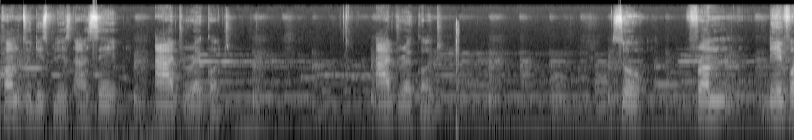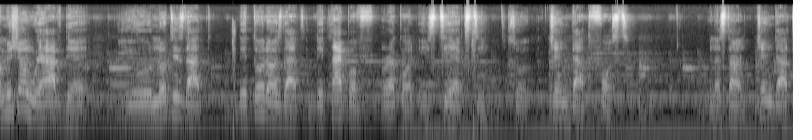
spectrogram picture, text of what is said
come to this place and say add record add record. So from the information we have there you notice that they told us that the type of record is txt so change that first. Understand? Change that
